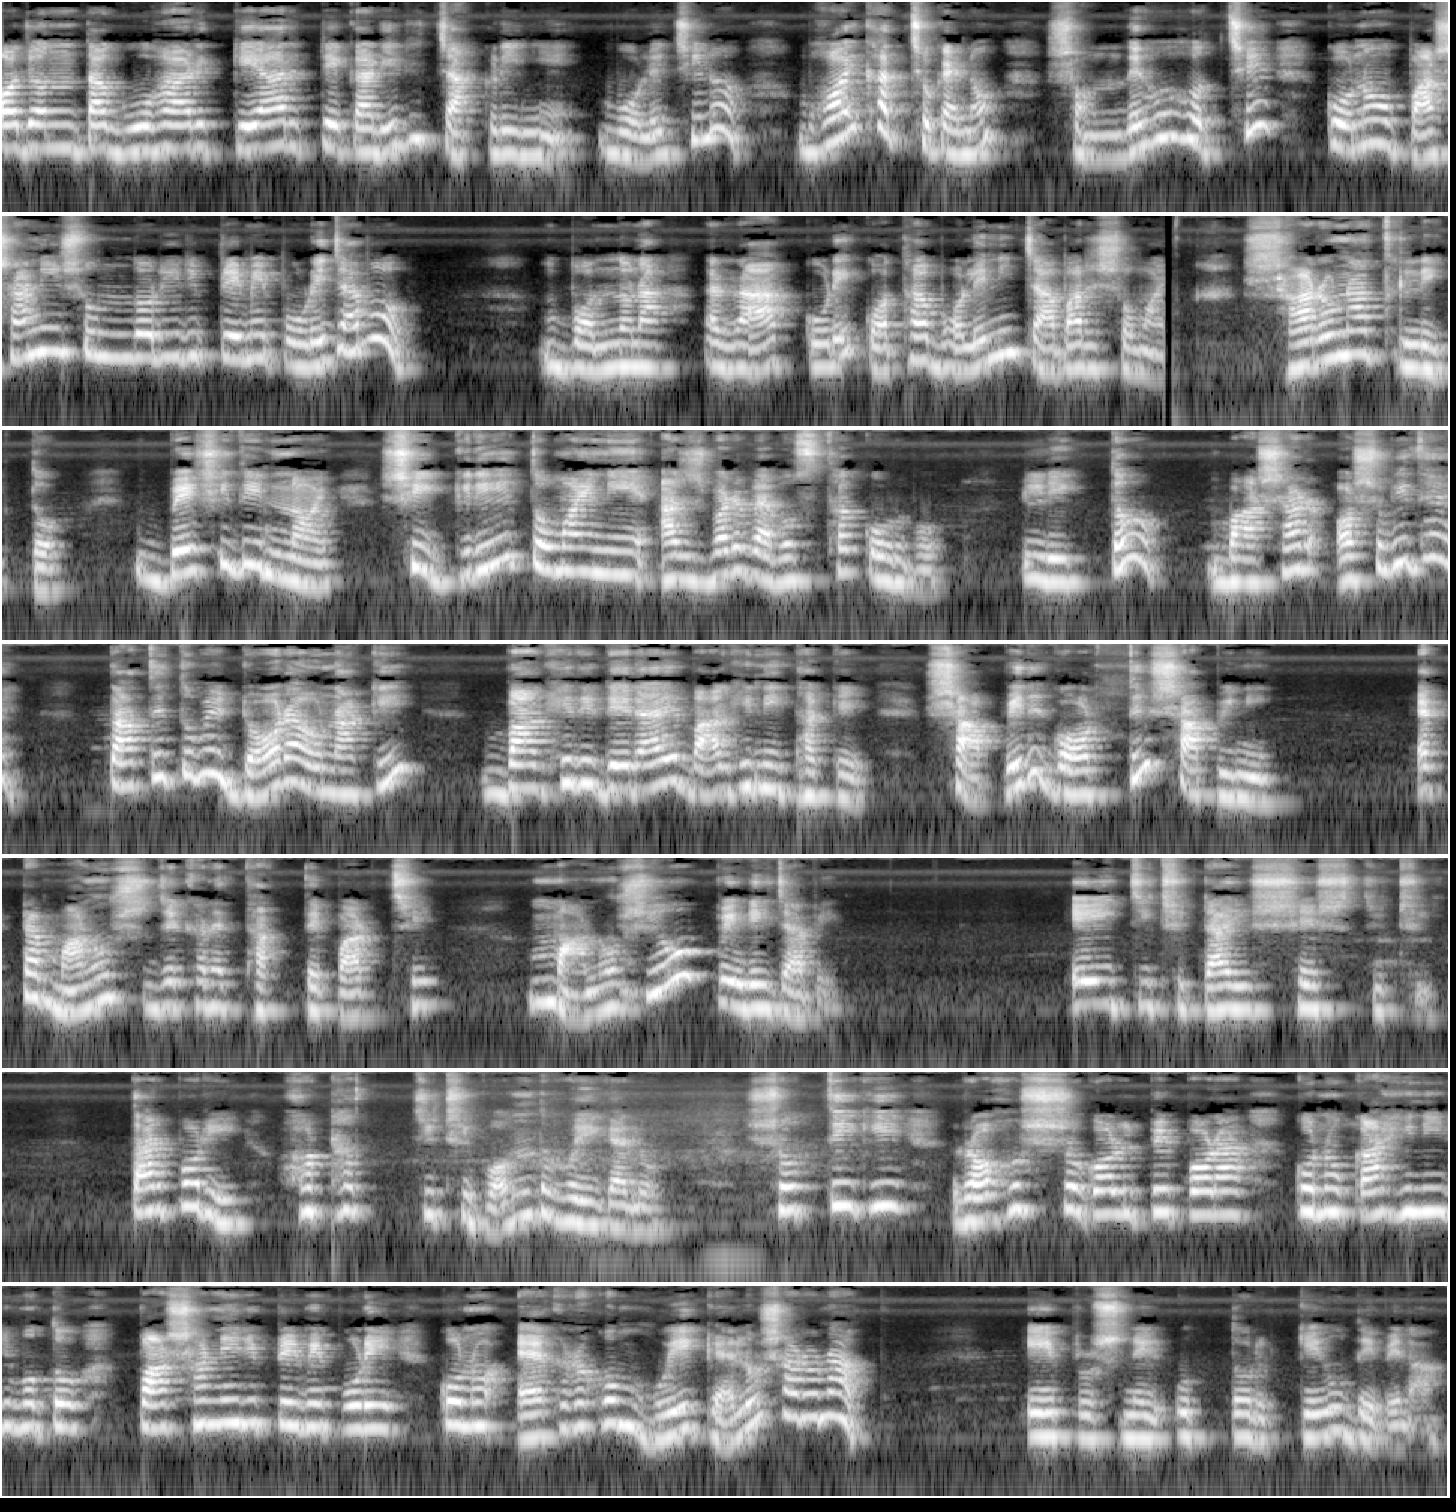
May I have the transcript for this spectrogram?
অজন্তা গুহার কেয়ার টেকারির চাকরি নিয়ে। বলেছিল, ভয় খাচ্ছ কেন? সন্দেহ হচ্ছে কোনো পাষাণী সুন্দরীর প্রেমে পড়ে যাব? বন্দনা রাগ করে কথা বলেনি চাবার সময়। সারনাথ লিখত, বেশি দিন নয়, শীঘ্রই তোমায় নিয়ে আসবার ব্যবস্থা করব। লিখত বাসার অসুবিধে? তাতে তুমি ডরাও নাকি? বাঘের ডেরায় বাঘিনী থাকে, সাপের গর্তে সাপিনী। একটা মানুষ যেখানে থাকতে পারছে, মানুষও পেরে যাবে। এই চিঠিটাই শেষ চিঠি। তারপরই হঠাৎ চিঠি বন্ধ হয়ে গেল। সত্যি কি রহস্য গল্পে পড়া কোনো কাহিনীর মতো পাষাণের প্রেমে পড়ে কোনো একরকম হয়ে গেল সারনাথ? এ প্রশ্নের উত্তর কেউ দেবে না।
